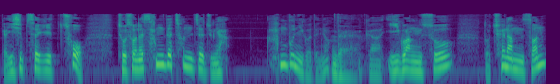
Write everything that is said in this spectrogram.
그러니까 20세기 초 조선의 3대 천재 중에 한 분이거든요. 네. 그러니까 이광수, 또 최남선,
